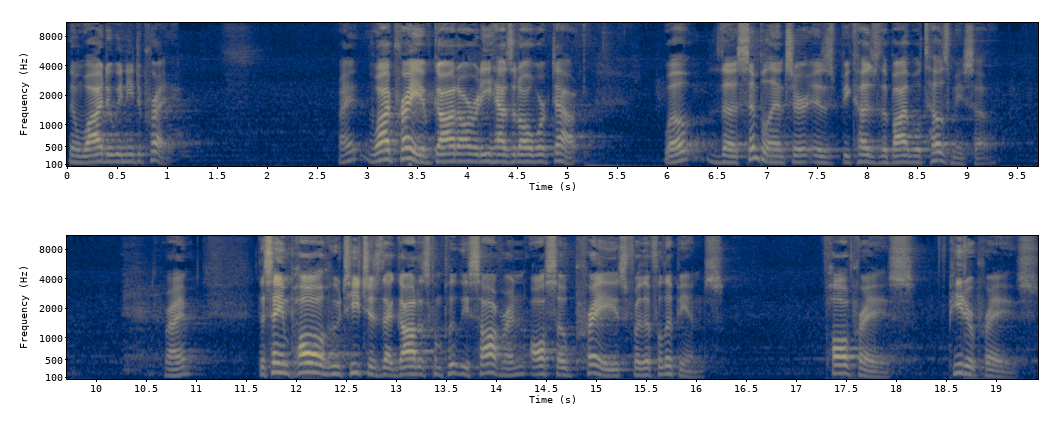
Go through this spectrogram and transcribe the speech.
then why do we need to pray? Right? Why pray if God already has it all worked out? Well, the simple answer is because the Bible tells me so. Right? The same Paul who teaches that God is completely sovereign also prays for the Philippians. Paul prays, Peter prays,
